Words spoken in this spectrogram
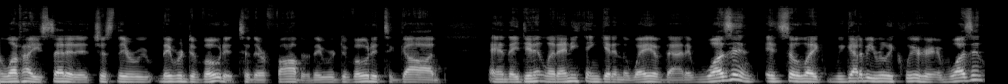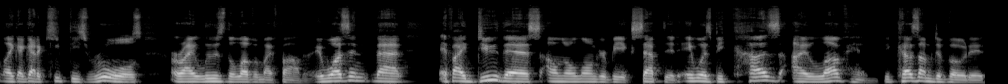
I love how you said it. It's just they were they were devoted to their father. They were devoted to God and they didn't let anything get in the way of that. It wasn't it's so like we got to be really clear here. It wasn't like I got to keep these rules or I lose the love of my father. It wasn't that if I do this, I'll no longer be accepted. It was because I love him, because I'm devoted,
